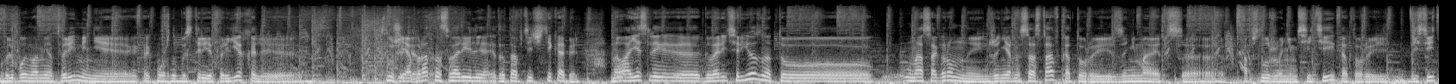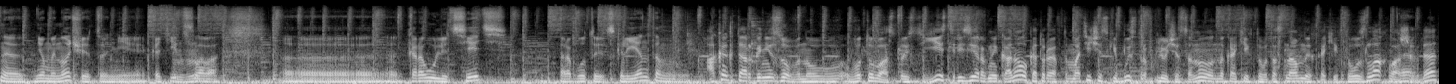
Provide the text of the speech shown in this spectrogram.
в любой момент времени как можно быстрее приехали и обратно сварили этот оптический кабель. Ну, Ну- а если э, говорить серьезно, то у нас огромный инженерный состав, который занимается обслуживанием сети, который действительно днем и ночью, это не какие-то слова, э, караулит сеть, работает с клиентом. А как это организовано вот у вас? То есть есть резервный канал, который автоматически быстро включится, ну, на каких-то вот основных каких-то узлах ваших, да?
